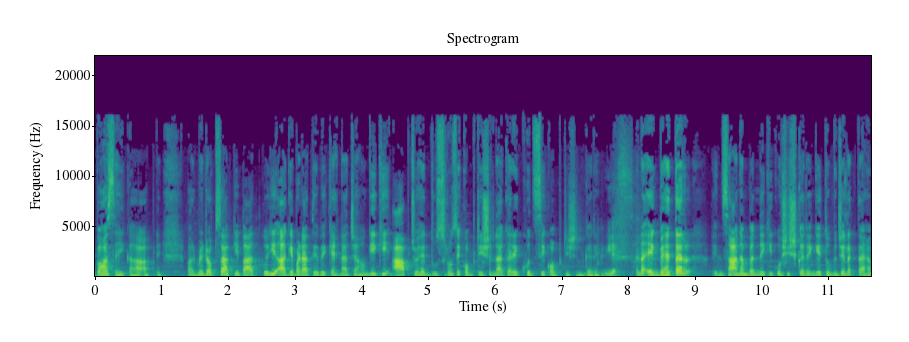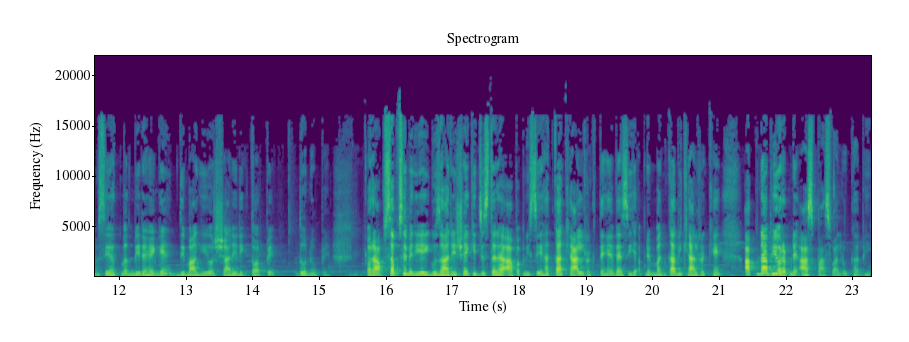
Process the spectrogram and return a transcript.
बहुत सही कहा आपने। और मैं डॉक्टर साहब की बात को ही आगे बढ़ाते हुए कहना चाहूँगी कि आप जो है दूसरों से कंपटीशन ना करें खुद से कंपटीशन करें। Yes. है ना? एक बेहतर इंसान हम बनने की कोशिश करेंगे तो मुझे लगता है हम सेहतमंद भी रहेंगे दिमागी और शारीरिक तौर पे दोनों पे। और आप सबसे मेरी यही गुजारिश है कि जिस तरह आप अपनी सेहत का ख्याल रखते हैं वैसे ही अपने मन का भी ख्याल रखें अपना भी और अपने आसपास वालों का भी।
